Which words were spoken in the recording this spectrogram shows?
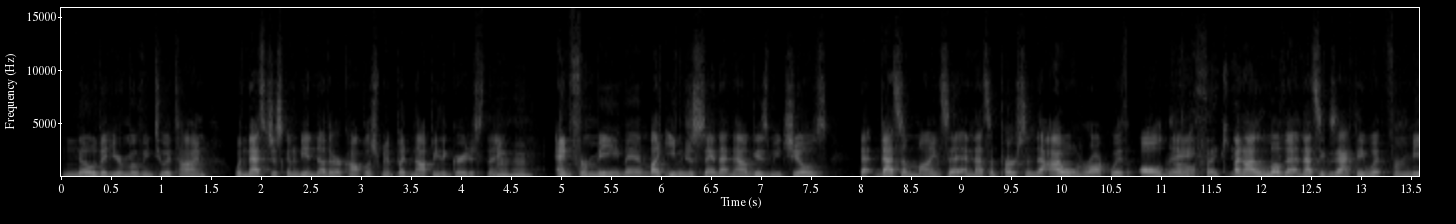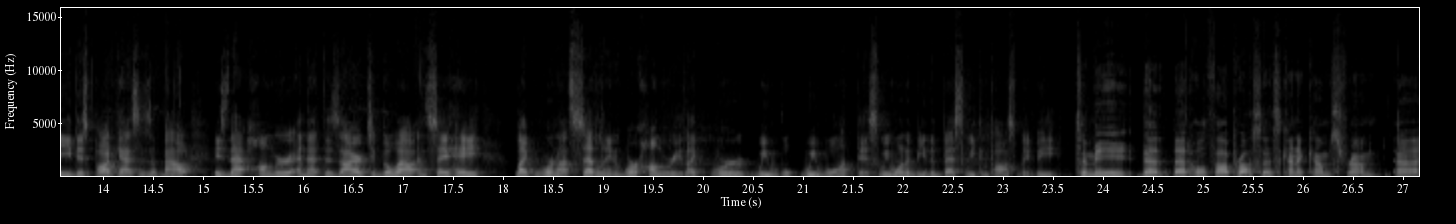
know that you're moving to a time when that's just going to be another accomplishment, but not be the greatest thing. Mm-hmm. And for me, man, like even just saying that now gives me chills. That that's a mindset and that's a person that I will rock with all day. Oh, thank you. And I love that. And that's exactly what for me this podcast is about is that hunger and that desire to go out and say, "Hey, like we're not settling. We're hungry. Like we're we we want this. We want to be the best we can possibly be." to me, that that whole thought process kind of comes from uh,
